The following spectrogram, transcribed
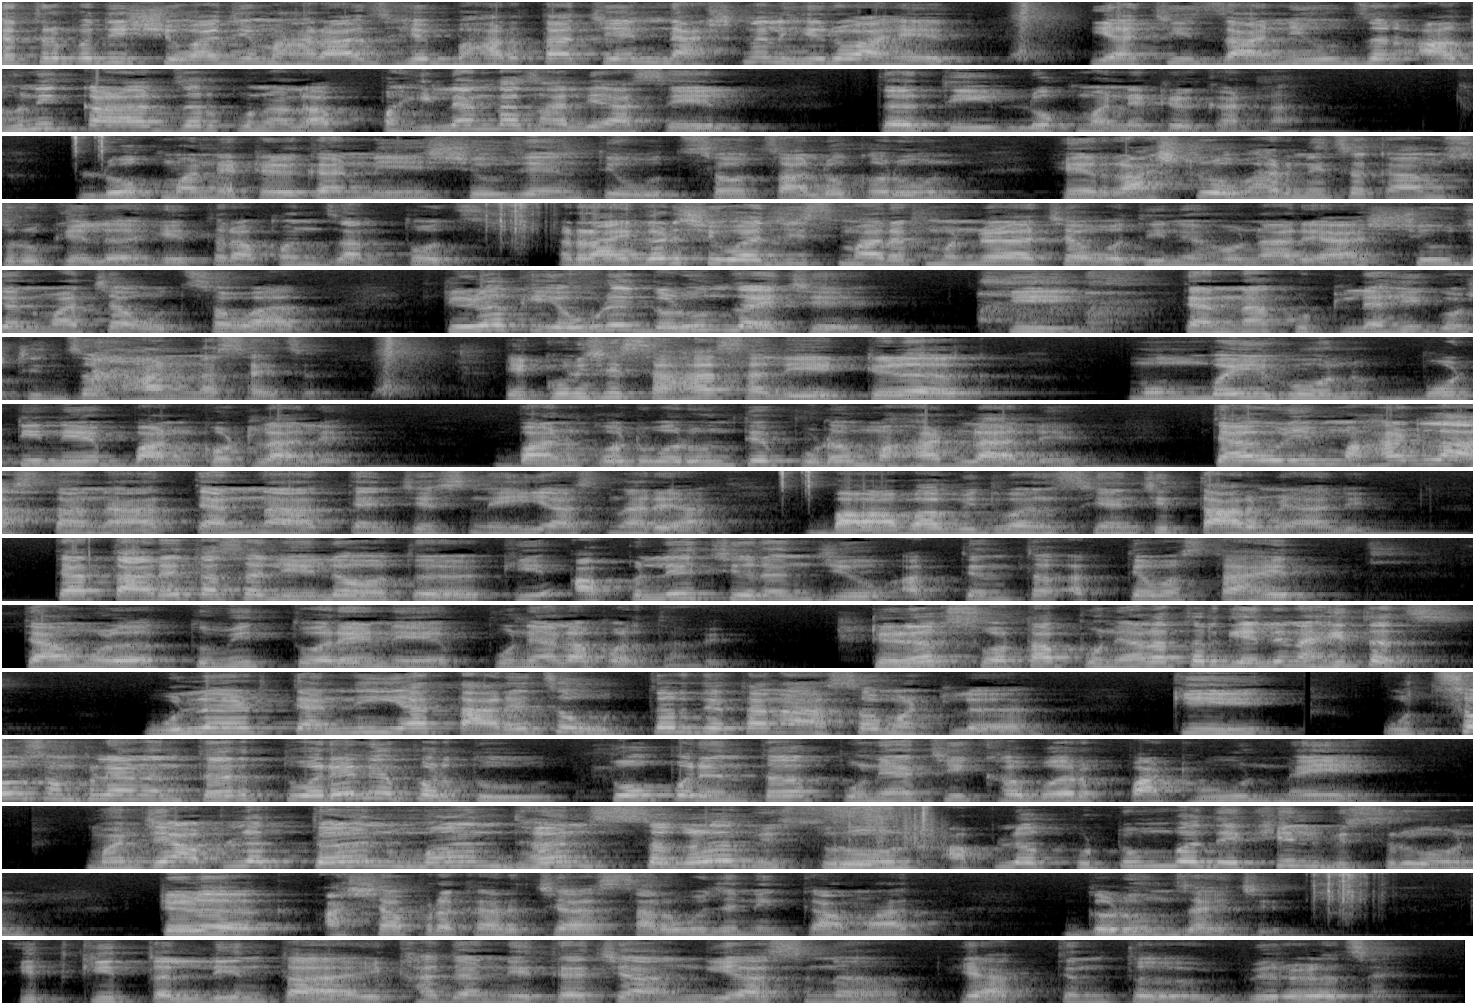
छत्रपती शिवाजी महाराज हे भारताचे national hero आहेत. याची जाणीव जर आधुनिक काळात जर कुणाला पहिल्यांदा झाली असेल तर ती लोकमान्य टिळकांना. लोकमान्य टिळकांनी शिवजयंती उत्सव चालू करून हे राष्ट्र उभारणीचं काम सुरू केलं हे तर आपण जाणतोच. रायगड शिवाजी स्मारक मंडळाच्या वतीने होणाऱ्या शिवजन्माच्या उत्सवात टिळक एवढे गळून जायचे की त्यांना कुठल्याही गोष्टींचं भान नसायचं. एकोणीसशे सहा साली टिळक मुंबईहून बोटीने बाणकोटला आले. बाणकोटवरून ते पुढं महाडला आले. त्यावेळी महाडला असताना त्यांना त्यांचे स्नेही असणाऱ्या बाबा विध्वंस यांची तार मिळाली. त्या तारेत असं लिहिलं होतं की आपले चिरंजीव अत्यंत अत्यवस्थ आहेत. त्यामुळं तुम्ही त्वरेने पुण्याला परतावे. टिळक स्वतः पुण्याला तर गेले नाहीतच. उलट त्यांनी या तारेचं उत्तर देताना असं म्हटलं की उत्सव संपल्यानंतर त्वरेने परतू तोपर्यंत पुण्याची खबर पाठवू नये. म्हणजे आपलं तन मन धन सगळं विसरून आपलं कुटुंब देखील विसरून टिळक अशा प्रकारच्या सार्वजनिक कामात गडून जायचे. इतकी तल्लीनता एखाद्या नेत्याच्या अंगी असणं हे अत्यंत विरळच आहे.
